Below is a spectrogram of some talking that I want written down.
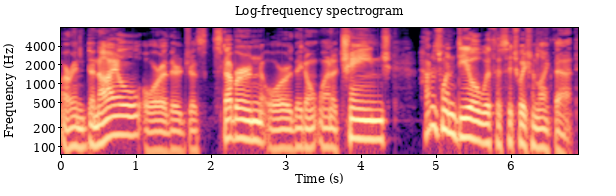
are in denial or they're just stubborn or they don't want to change. How does one deal with a situation like that?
